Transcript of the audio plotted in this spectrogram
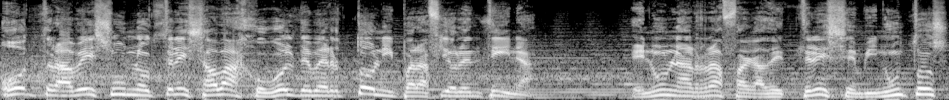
otra vez 1-3 abajo. Gol de Bertoni para Fiorentina. En una ráfaga de 13 minutos,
